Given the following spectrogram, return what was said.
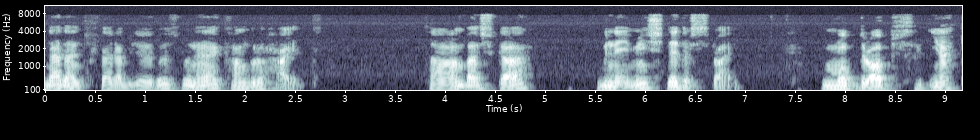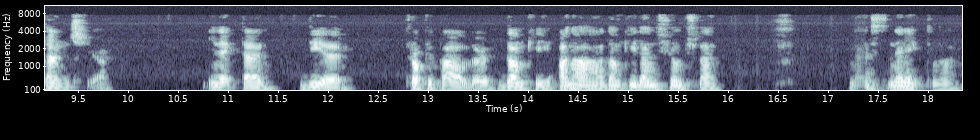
Nereden çıkarabiliyoruz? Bu ne? Kangaroo hide. Tamam başka. Bu neymiş? Leather stripe. Mob drops inekten çıkıyor. İnekten. Deer. Trophy powder. Donkey. Ana donkey'den düşüyormuş lan. Neredesin? Nereye gittin lan?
